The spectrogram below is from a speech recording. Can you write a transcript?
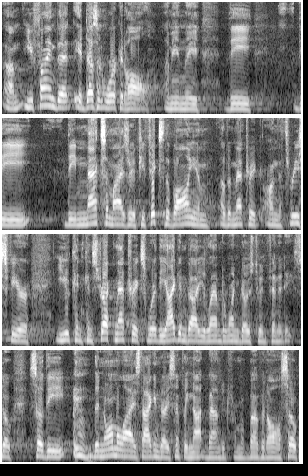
um, you find that it doesn't work at all. I mean, the, the, the, the maximizer, if you fix the volume of a metric on the three sphere, you can construct metrics where the eigenvalue lambda 1 goes to infinity. So, so the, the normalized eigenvalue is simply not bounded from above at all. So,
